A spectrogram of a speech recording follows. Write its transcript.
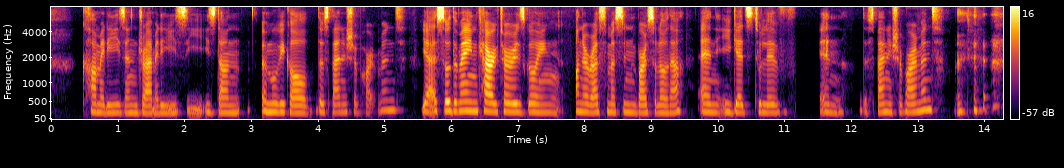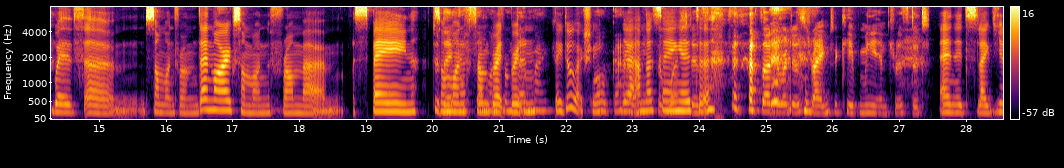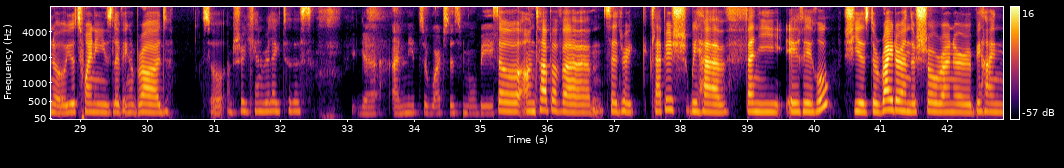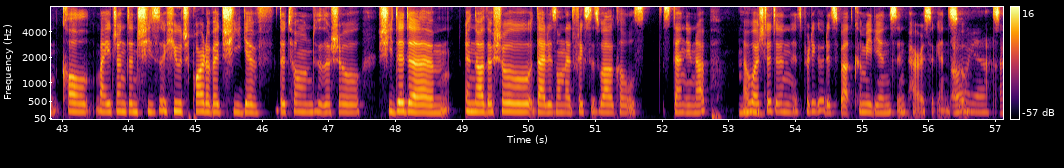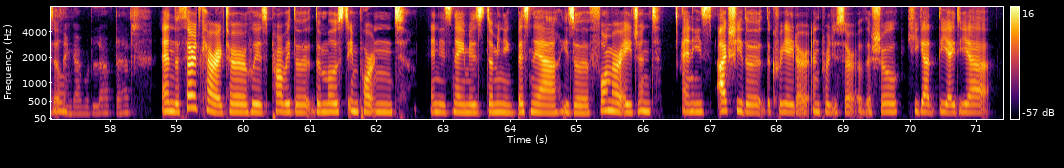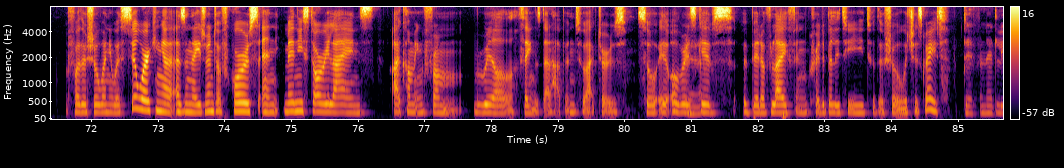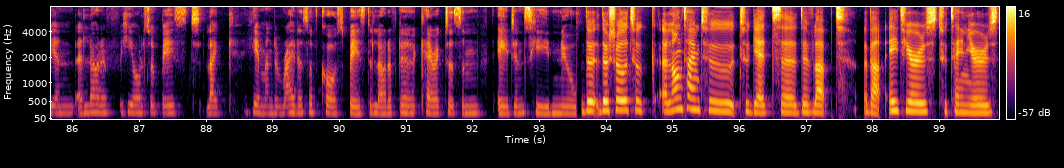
comedies and dramedies. He, he's done a movie called The Spanish Apartment. Yeah, so the main character is going on Erasmus in Barcelona, and he gets to live in the Spanish apartment with um, someone from Denmark, someone from um, Spain, do someone from someone Great from Britain. Denmark? They do actually. Oh God! Yeah, I I'm not saying it. Uh, I thought you were just trying to keep me interested. and it's like you know your 20s living abroad, so I'm sure you can relate to this. Yeah, I need to watch this movie. So on top of um, Cedric Klapisch, we have Fanny Herrero. She is the writer and the showrunner behind Call My Agent, and she's a huge part of it. She gave the tone to the show. She did um, another show that is on Netflix as well called Standing Up. Mm-hmm. I watched it and it's pretty good. It's about comedians in Paris again. So oh yeah, still. I think I would love that. And the third character, who is probably the, the most important, and his name is Dominique Besnehard. He's a former agent and he's actually the, the creator and producer of the show. He got the idea for the show when he was still working as an agent, of course, and many storylines are coming from real things that happen to actors. So it always yeah. gives a bit of life and credibility to the show, which is great. Definitely. And a lot of, he also based, like him and the writers, of course, based a lot of the characters and agents he knew. The, the show took a long time to, to get uh, developed, about eight years to 10 years.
